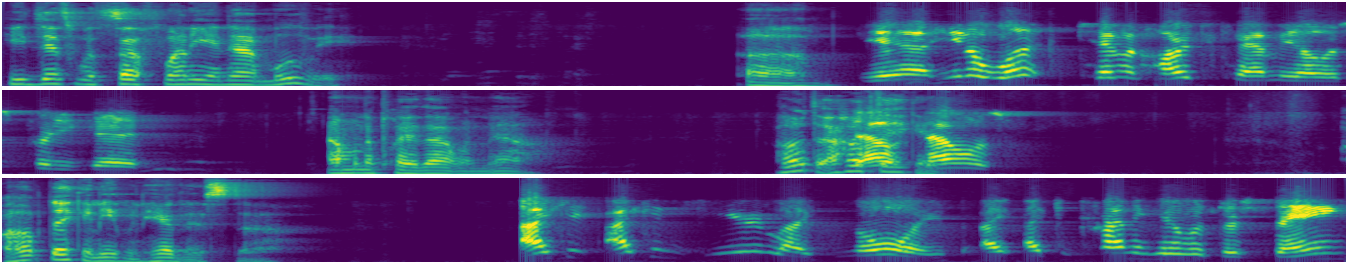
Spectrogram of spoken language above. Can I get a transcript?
He just was so funny in that movie. Um, Yeah, you know what? Kevin Hart's cameo is pretty good. I'm gonna play that one now. I hope, I hope That, that can. was I hope they can even hear this stuff. I can I can hear like noise. I, I can kind of hear what they're saying,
